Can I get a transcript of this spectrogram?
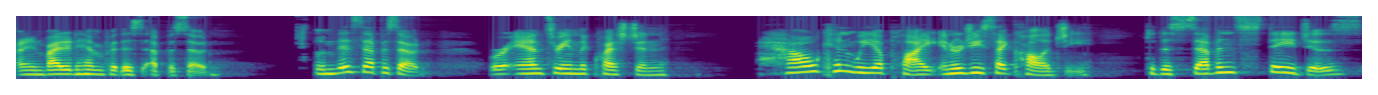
I invited him for this episode. In this episode, we're answering the question how can we apply energy psychology to the seven stages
